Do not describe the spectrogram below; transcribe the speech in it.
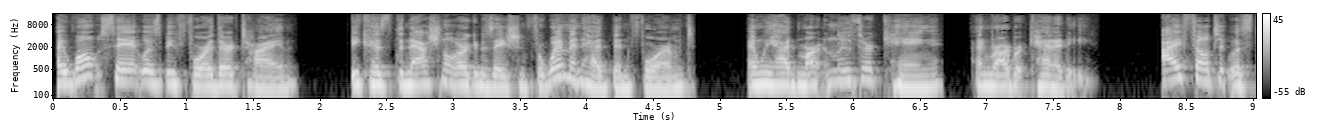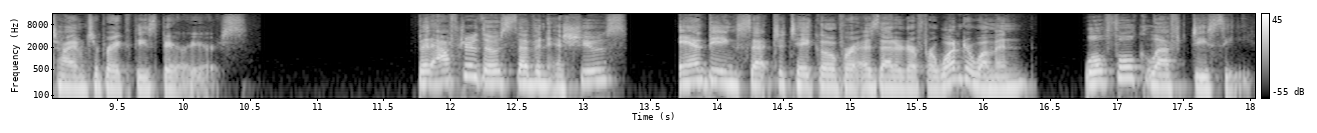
I won't say it was before their time because the National Organization for Women had been formed and we had Martin Luther King and Robert Kennedy. I felt it was time to break these barriers. But after those seven issues, and being set to take over as editor for Wonder Woman, Woolfolk left DC.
